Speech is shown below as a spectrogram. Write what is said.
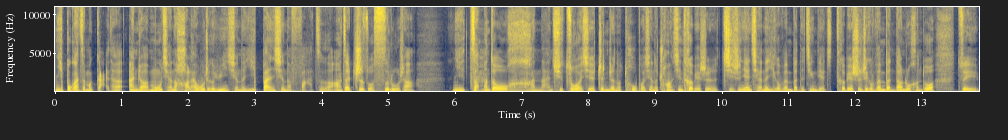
你不管怎么改它，按照目前的好莱坞这个运行的一般性的法则啊，在制作思路上。你怎么都很难去做一些真正的突破性的创新，特别是几十年前的一个文本的经典，特别是这个文本当中很多最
